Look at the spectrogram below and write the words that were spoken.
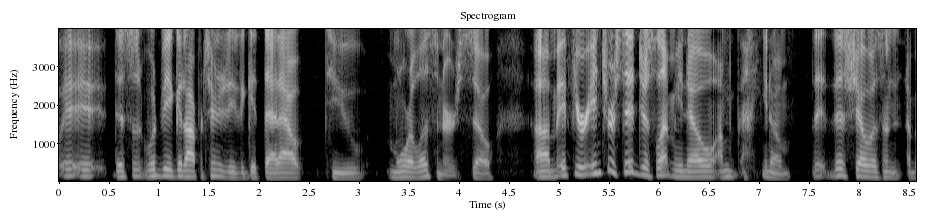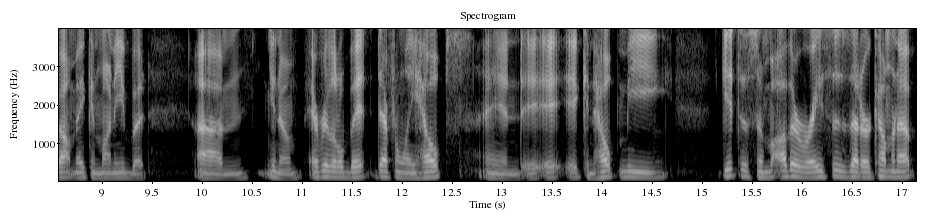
it, this would be a good opportunity to get that out to more listeners. So, um, if you're interested, just let me know. I'm, you know, th- this show isn't about making money, but um, you know, every little bit definitely helps, and it, it can help me get to some other races that are coming up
